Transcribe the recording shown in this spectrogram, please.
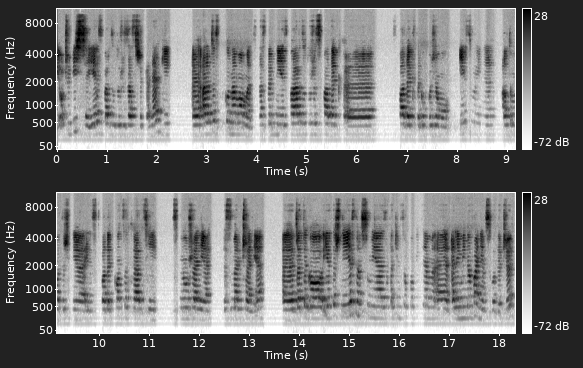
I oczywiście jest bardzo duży zastrzyk energii, ale to jest tylko na moment. Następnie jest bardzo duży spadek, spadek tego poziomu insuliny, automatycznie jest spadek koncentracji, znużenie, zmęczenie. Dlatego ja też nie jestem w sumie za takim całkowitym eliminowaniem słodyczy,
